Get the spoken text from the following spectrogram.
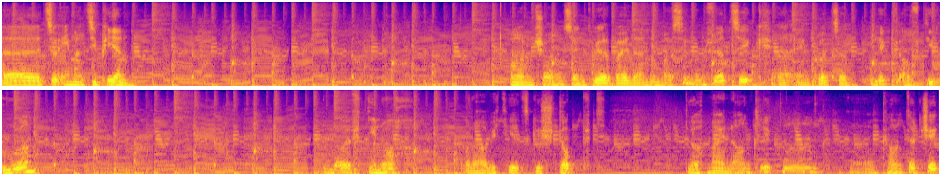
äh, zu emanzipieren. Und schon sind wir bei der Nummer 47. Ein kurzer Blick auf die Uhr. Läuft die noch? Oder habe ich die jetzt gestoppt? Durch mein Anklicken. Countercheck.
